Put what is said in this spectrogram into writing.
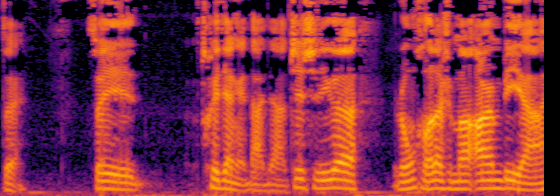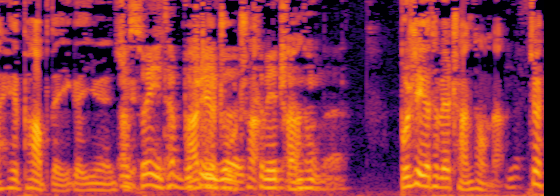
对，所以推荐给大家。这是一个融合了什么 R&B 啊、hip hop 的一个音乐剧，啊，所以它不是一个特别传统的，不是一个特别传统的，就是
